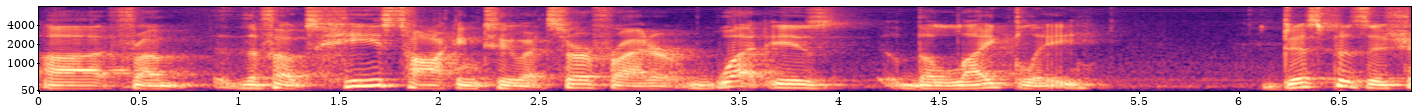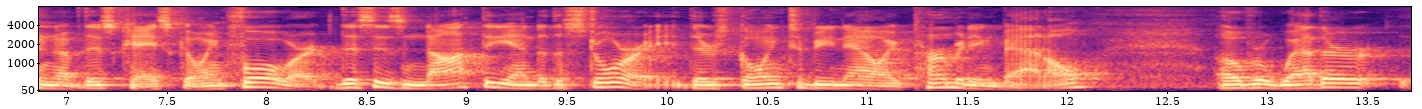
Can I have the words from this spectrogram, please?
uh, from the folks he's talking to at Surfrider what is the likely disposition of this case going forward. This is not the end of the story. There's going to be now a permitting battle over whether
